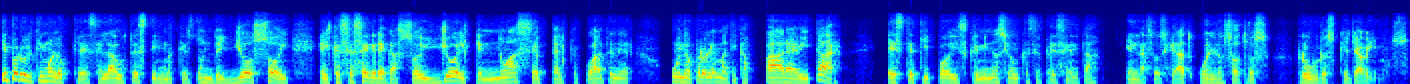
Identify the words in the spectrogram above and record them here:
Y por último, lo que es el autoestigma, que es donde yo soy el que se segrega, soy yo el que no acepta el que pueda tener una problemática para evitar este tipo de discriminación que se presenta en la sociedad o en los otros rubros que ya vimos.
